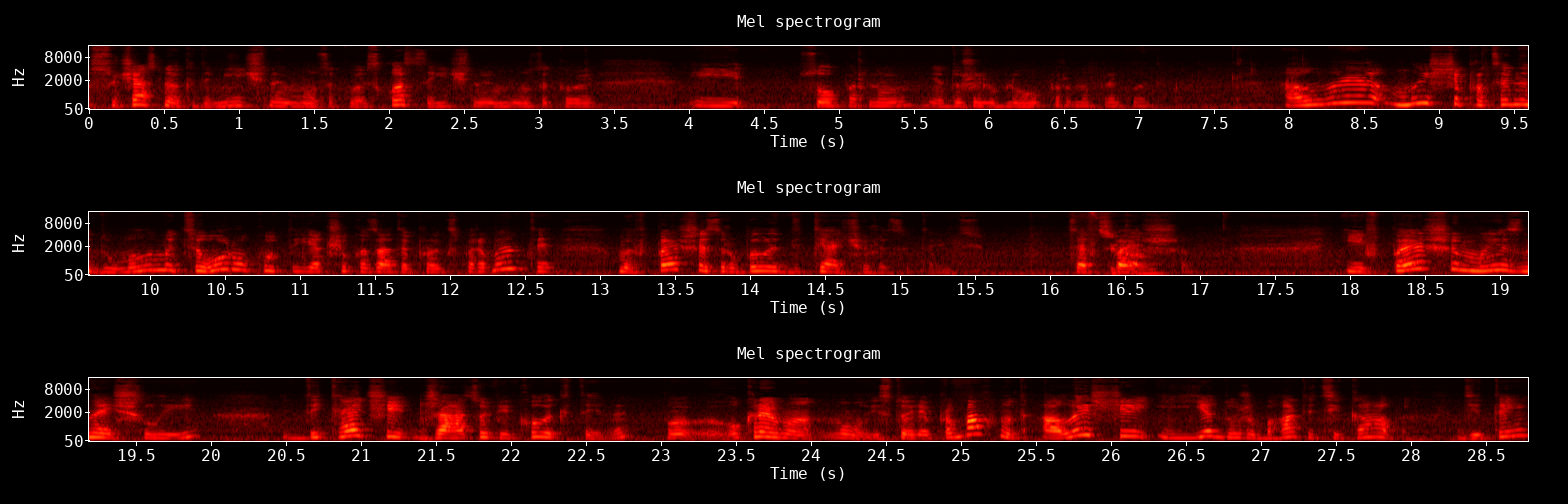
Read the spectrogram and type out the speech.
сучасною академічною музикою, з класичною музикою і з оперною. Я дуже люблю оперу, наприклад. Але ми ще про це не думали. Ми цього року, якщо казати про експерименти, ми вперше зробили дитячу резиденцію. Це вперше. Цікаво. І вперше ми знайшли дитячі джазові колективи. Окремо ну, історія про Бахмут, але ще є дуже багато цікавих дітей,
